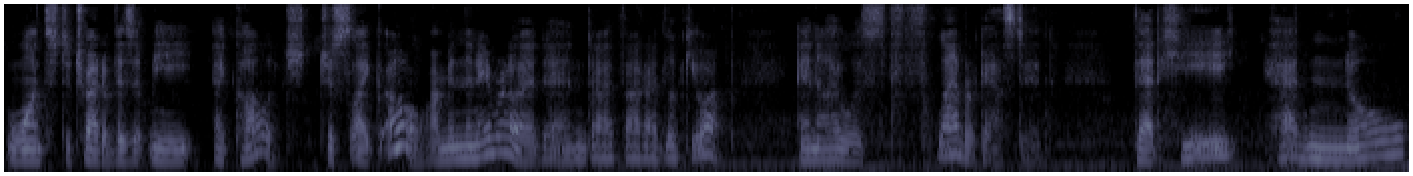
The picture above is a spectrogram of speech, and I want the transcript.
once to try to visit me at college. Just like, oh, I'm in the neighborhood and I thought I'd look you up. And I was flabbergasted that he had no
